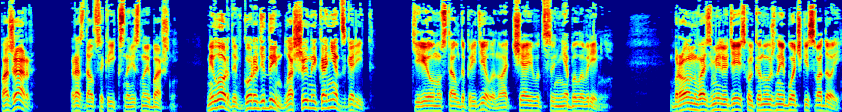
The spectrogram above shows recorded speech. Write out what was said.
«Пожар!» — раздался крик с навесной башни. «Милорды, в городе дым, блошиный конец горит!» Тирион устал до предела, но отчаиваться не было времени. «Брон, возьми людей, сколько нужно, и бочки с водой».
